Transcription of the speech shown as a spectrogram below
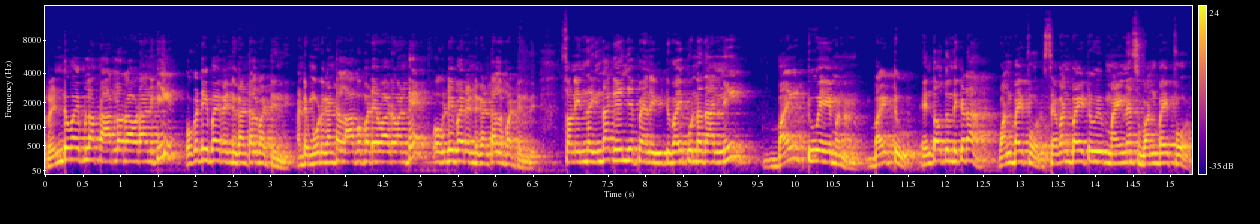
రెండు వైపులా కార్లో రావడానికి ఒకటి బై రెండు గంటలు పట్టింది. అంటే మూడు గంటలు లాభపడేవాడు అంటే ఒకటి బై రెండు గంటలు పట్టింది. సో నేను ఇందా ఇందాక ఏం చెప్పాను? ఇటువైపు ఉన్న దాన్ని బై టూ ఏమన్నాను. By two. ఎంత అవుతుంది ఇక్కడ? One by four. Seven by two minus one by four.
